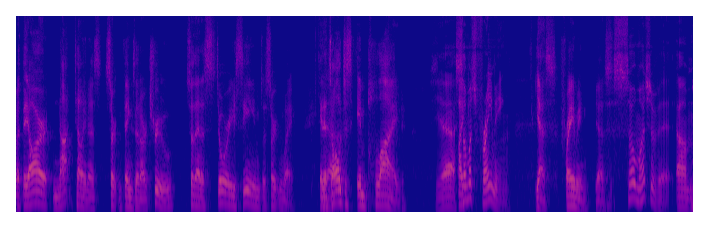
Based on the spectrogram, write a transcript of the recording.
but they are not telling us certain things that are true so that a story seems a certain way. And it's all just implied. Yeah, so much framing. Yes, framing. Yes. so much of it um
